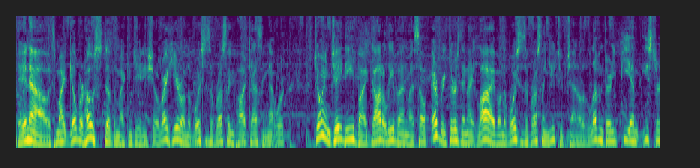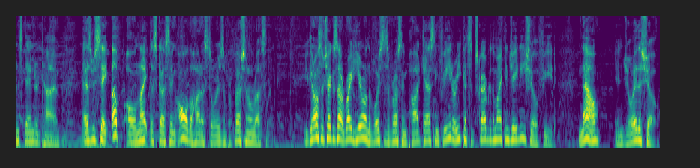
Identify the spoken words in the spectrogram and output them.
Hey now, it's Mike Gilbert, host of the Mike and JD Show, right here on the Voices of Wrestling Podcasting Network. Join JD by God Oliva and myself every Thursday night live on the Voices of Wrestling YouTube channel at 11:30 p.m. Eastern Standard Time, as we stay up all night discussing all the hottest stories in professional wrestling. You can also check us out right here on the Voices of Wrestling podcasting feed, or you can subscribe to the Mike and JD Show feed. Now, enjoy the show.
